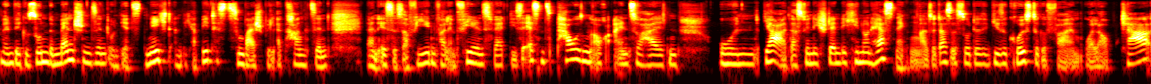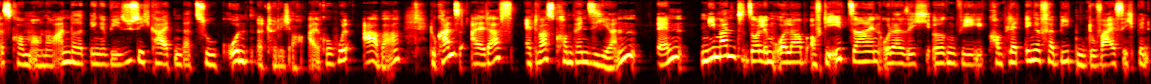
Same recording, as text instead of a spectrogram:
wenn wir gesunde Menschen sind und jetzt nicht an Diabetes zum Beispiel erkrankt sind, dann ist es auf jeden Fall empfehlenswert, diese Essenspausen auch einzuhalten und ja, dass wir nicht ständig hin und her snacken. Also das ist so die, diese größte Gefahr im Urlaub. Klar, es kommen auch noch andere Dinge wie Süßigkeiten dazu und natürlich auch Alkohol. Aber du kannst all das etwas kompensieren, denn niemand soll im Urlaub auf Diät sein oder sich irgendwie komplett Dinge verbieten. Du weißt, ich bin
